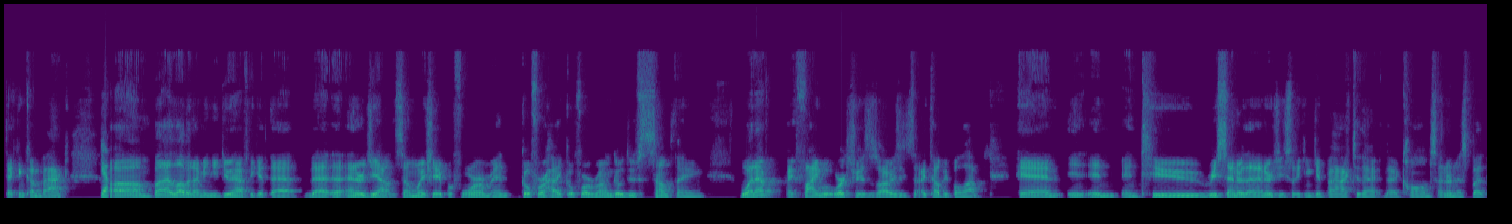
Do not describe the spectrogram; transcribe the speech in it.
that can come back. Yeah. Um, but I love it. I mean, you do have to get that that energy out in some way, shape, or form, and go for a hike, go for a run, go do something, whatever. Right? Find what works for you. This is what I always I tell people a lot and in, in and to recenter that energy so you can get back to that that calm centeredness but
